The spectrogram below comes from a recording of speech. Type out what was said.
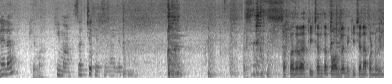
धुतलेला किमा किमा स्वच्छ आपला जरा किचनचा प्रॉब्लेम आहे. किचन आपण नवीन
